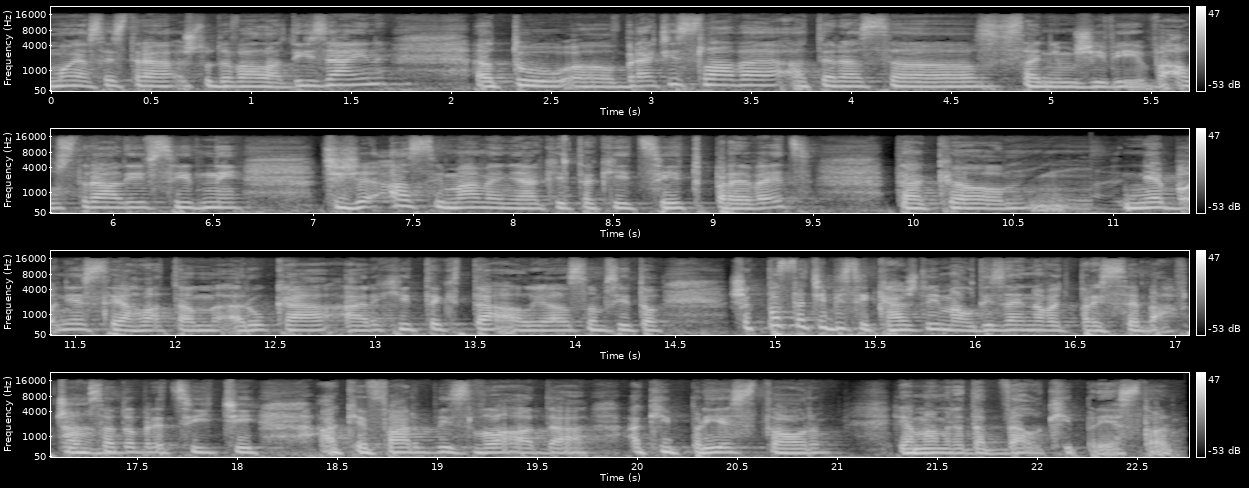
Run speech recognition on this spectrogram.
moja sestra študovala dizajn uh, tu v Bratislave a teraz uh, sa ním živí v Austrálii, v Sydney. Čiže asi máme nejaký taký cit pre vec. Tak um, nebo, nesiahla tam ruka architekta, ale ja som si to... Však v podstate by si každý mal dizajnovať pre seba, v čom Áno. sa dobre cíti, aké farby zvláda, aký priestor. Ja mám rada veľký priestor.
